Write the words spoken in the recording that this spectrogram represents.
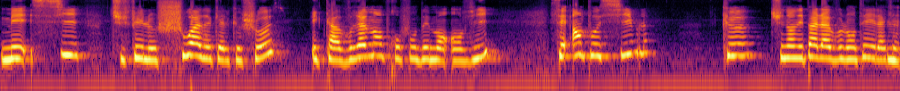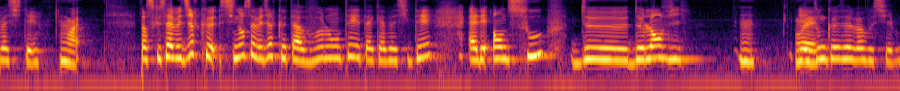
Mais si tu fais le choix de quelque chose et que t'as vraiment profondément envie, c'est impossible que tu n'en aies pas la volonté et la Mm. capacité. Ouais. Parce que ça veut dire que, sinon ça veut dire que ta volonté et ta capacité, elle est en dessous de, de l'envie. Ouais. Et donc euh, c'est pas possible.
